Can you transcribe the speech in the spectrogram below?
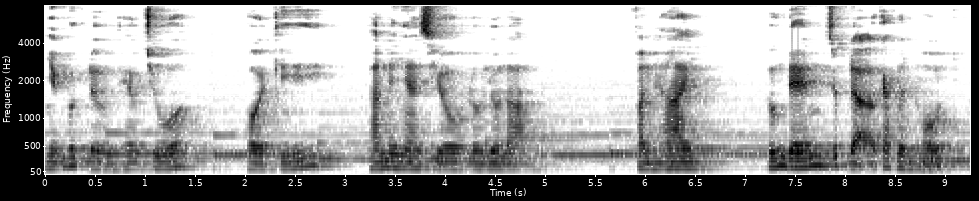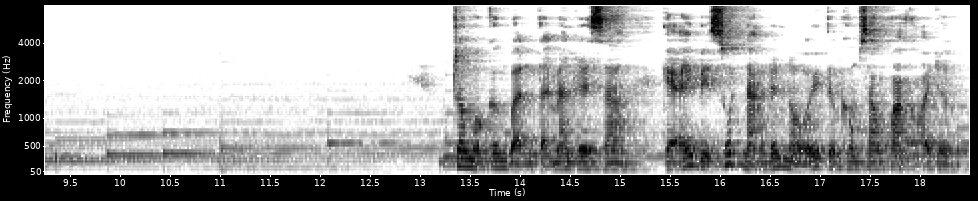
Những bước đường theo Chúa Hồi ký Thánh Ignacio Loyola. Phần 2 Hướng đến giúp đỡ các linh hồn. Trong một cơn bệnh tại Manresa, kẻ ấy bị sốt nặng đến nỗi tưởng không sao qua khỏi được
